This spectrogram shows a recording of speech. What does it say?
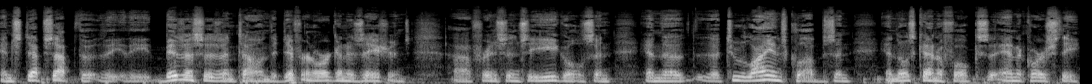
and steps up. The, the, the businesses in town, the different organizations, uh, for instance, the Eagles and, and the the two Lions clubs and, and those kind of folks. And of course, the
